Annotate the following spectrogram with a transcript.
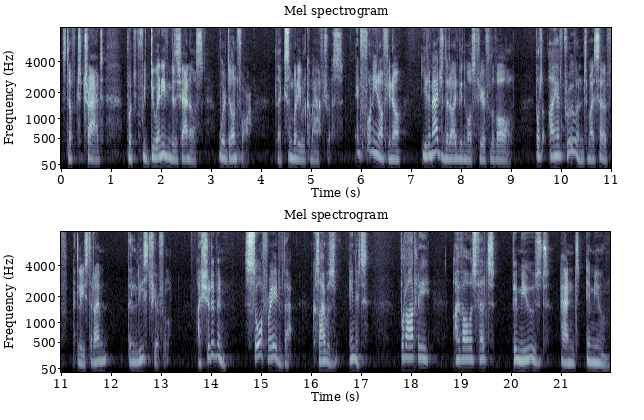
stuff to trad, but if we do anything to the Sean-Nós, we're done for. Like somebody will come after us. And funny enough, you know, you'd imagine that I'd be the most fearful of all. But I have proven to myself, at least, that I'm the least fearful. I should have been so afraid of that because I was in it. But oddly, I've always felt bemused and immune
